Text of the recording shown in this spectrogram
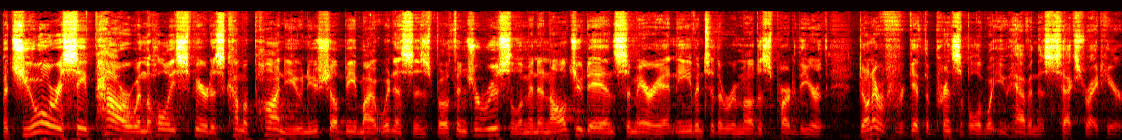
But you will receive power when the Holy Spirit has come upon you, and you shall be my witnesses both in Jerusalem and in all Judea and Samaria, and even to the remotest part of the earth. Don't ever forget the principle of what you have in this text right here.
